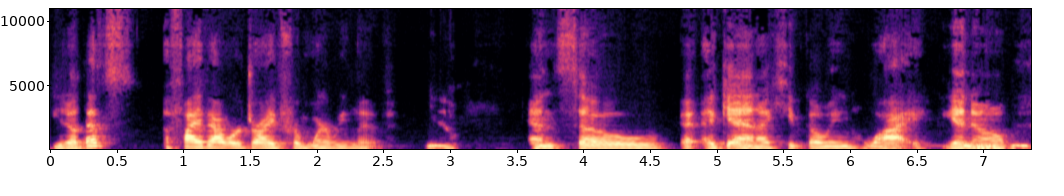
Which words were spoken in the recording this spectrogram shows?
you know that's a five-hour drive from where we live. Yeah. And so again, I keep going, why? You know, Mhm.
